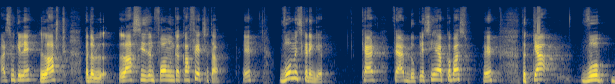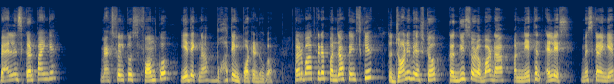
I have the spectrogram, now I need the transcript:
आरसीबी के लिए लास्ट मतलब लास्ट सीज़न फॉर्म उनका काफ़ी अच्छा था ए, वो मिस करेंगे। खैर फैब डुप्लेसी है आपके पास ए, तो क्या वो बैलेंस कर पाएँगे मैक्सवेल के उस फॉर्म को? ये देखना बहुत ही इंपॉर्टेंट होगा। अगर बात करें पंजाब किंग्स की तो जॉनी बेस्टो कगिसो रबाडा और नेथन एलिस मिस करेंगे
